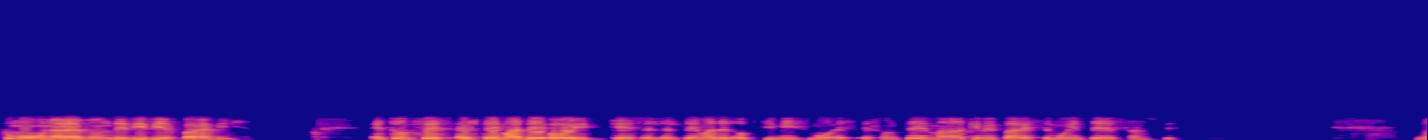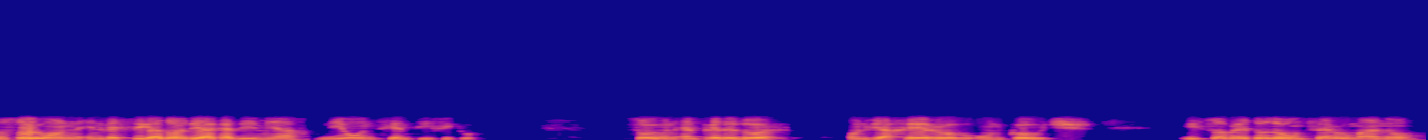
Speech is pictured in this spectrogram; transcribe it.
como una razón de vivir para mí. Entonces, el tema de hoy, que es el, tema del optimismo, es, es un tema que me parece muy interesante. No soy un investigador de academia ni un científico. Soy un emprendedor, un viajero, un coach, y sobre todo un ser humano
